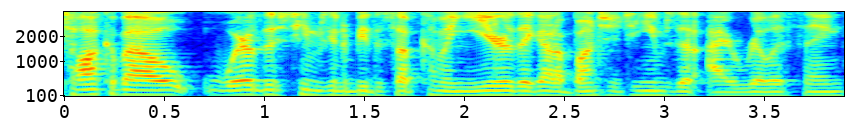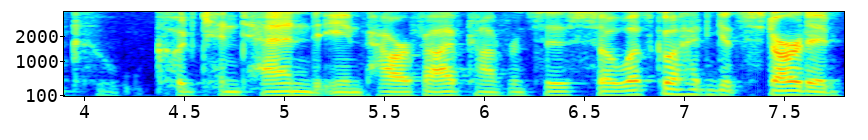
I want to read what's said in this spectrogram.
talk about where this team's going to be this upcoming year. They got a bunch of teams that I really think could contend in Power 5 conferences. So let's go ahead and get started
